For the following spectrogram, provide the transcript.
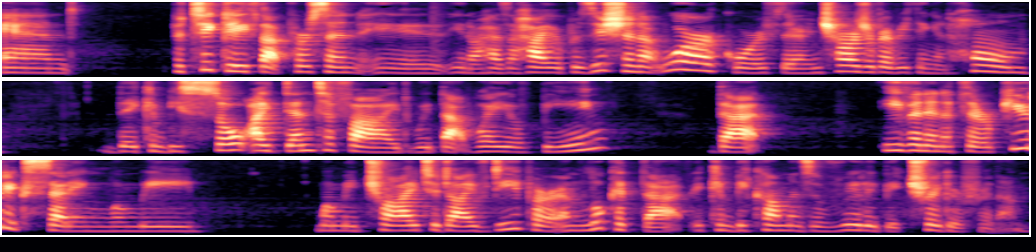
And particularly if that person is, you know, has a higher position at work or if they're in charge of everything at home, they can be so identified with that way of being that even in a therapeutic setting when we when we try to dive deeper and look at that it can become as a really big trigger for them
